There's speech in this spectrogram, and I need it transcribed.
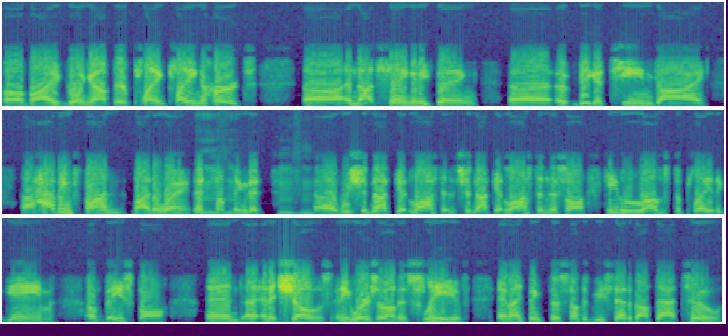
uh, by going out there playing playing hurt uh, and not saying anything, uh, uh, being a team guy, uh, having fun. By the way, that's Mhm. something that Mm-hmm. uh, we should not get lost. It should not get lost in this all. He loves to play the game of baseball, and uh, and it shows. And he wears it on his sleeve. And I think there's something to be said about that too.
